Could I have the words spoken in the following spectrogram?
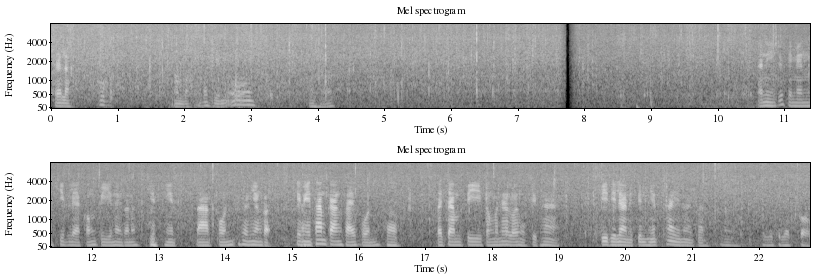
ใช่ละเอาบอกก็เห็นโอ้ยอือฮะอันนี้ก็เป็นเมนคลิปแรกของปีหน่อยก็เนาะเก็บเห็ดตากฝนเพิ่งยังก็เก็บเห็ดท่ามกลางสายฝนครับ ประจำปี2565 ปีที่แล้วนี่เป็นเห็ดไข่หน่อยก่อนอืมอันนี้เป็นเล็บกรอบ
